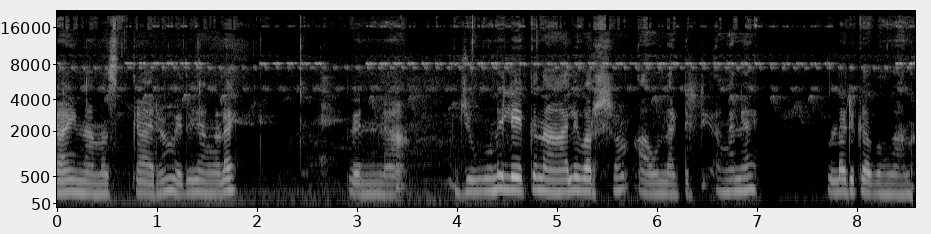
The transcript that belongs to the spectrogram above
ഹായ് നമസ്കാരം. ഇത് ഞങ്ങളെ പിന്നെ ജൂണിലേക്ക് നാല് വർഷം ആവും നട്ടിട്ട് അങ്ങനെ ഉള്ളൊരു കവുങ്ങാണ്.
